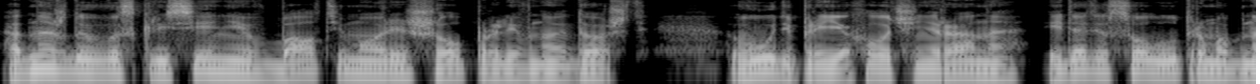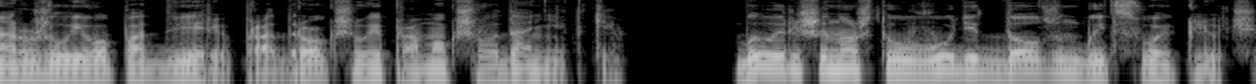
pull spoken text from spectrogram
Однажды в воскресенье в Балтиморе шел проливной дождь. Вуди приехал очень рано, и дядя Сол утром обнаружил его под дверью, продрогшего и промокшего до нитки. Было решено, что у Вуди должен быть свой ключ.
